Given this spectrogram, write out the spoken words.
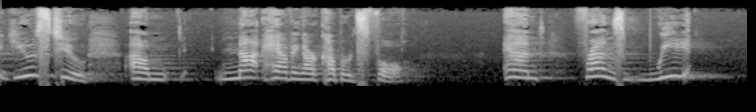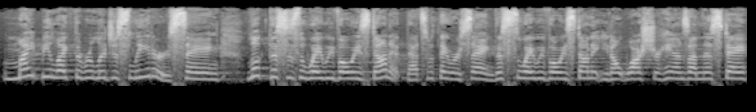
not used to um, not having our cupboards full. And friends, we might be like the religious leaders saying, Look, this is the way we've always done it. That's what they were saying. This is the way we've always done it. You don't wash your hands on this day.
